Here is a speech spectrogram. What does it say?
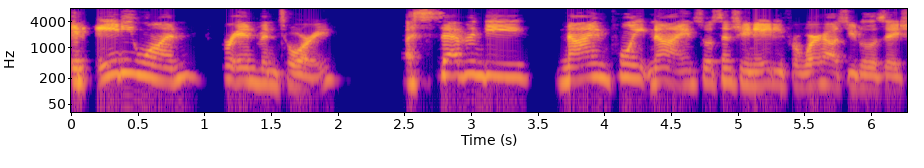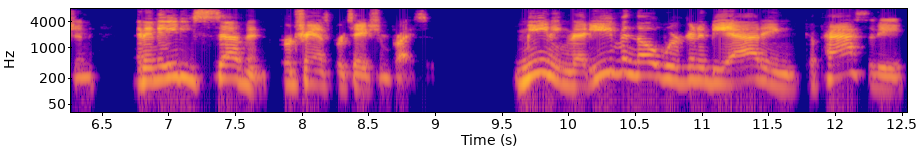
an 81 for inventory, a 79.9, so essentially an 80 for warehouse utilization, and an 87 for transportation prices. Meaning that even though we're going to be adding capacity,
